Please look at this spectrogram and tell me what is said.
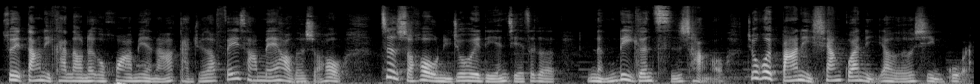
所以当你看到那个画面，然后感觉到非常美好的时候，这时候你就会连接这个能力跟磁场哦，就会把你相关你要的都吸引过来。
